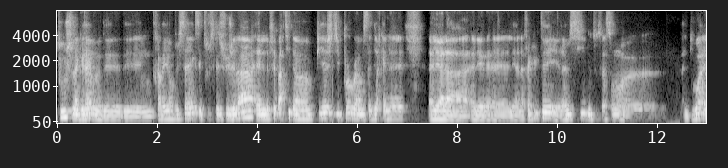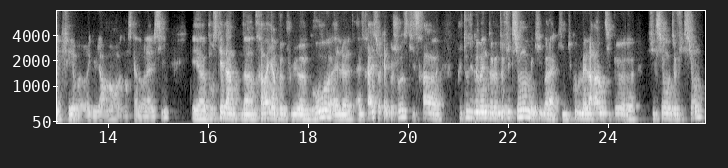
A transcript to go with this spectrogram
touche la grève des, travailleurs du sexe et tous ces sujets-là. Elle fait partie d'un PhD programme, c'est-à-dire qu'elle est, elle est, à la, elle est, elle est à la faculté et elle a aussi, de toute façon, elle doit écrire régulièrement dans ce cadre-là aussi. Et euh, pour ce qui est d'un travail un peu plus euh, gros, elle, elle, travaille sur quelque chose qui sera euh, plutôt du domaine de l'autofiction, mais qui, voilà, qui du coup mêlera un petit peu fiction, autofiction.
